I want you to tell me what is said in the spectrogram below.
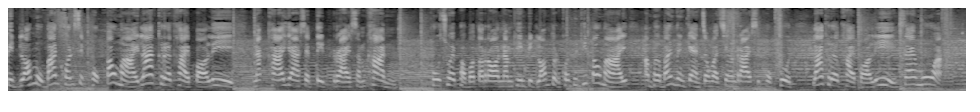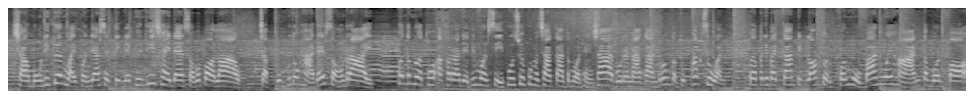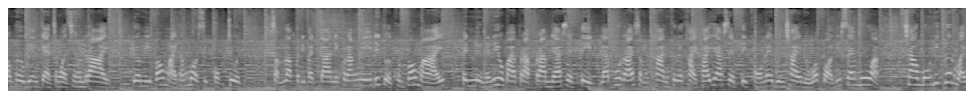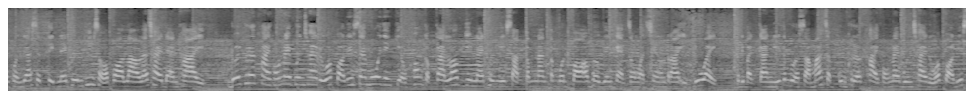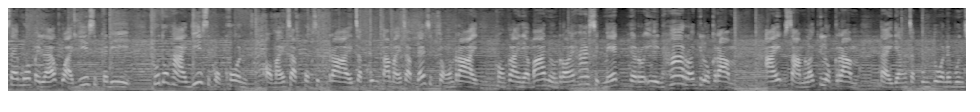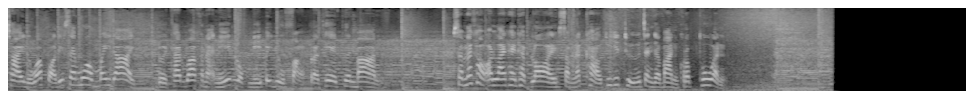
ปิดล้อมหมู่บ้านค้น 16 เป้าหมายล่าเครือข่ายปอลี นักค้ายาเสพติดรายสำคัญ ผู้ช่วยผบตรนำทีมปิดล้อมตรวจค้นพื้นที่เป้าหมายอำเภอบ้านเวียงแก่นจังหวัดเชียงราย 16 จุด ล่าเครือข่ายปอลี่แท้มั่ว ชาวมงที่เคลื่อนไหวขนยาเสพติดในพื้นที่ชายแดนสปปลาว จับกลุ่มผู้ต้องหาได้ 2 ราย พลตำรวจโทอัครเดชพิมลศรีผู้ช่วยผู้บัญชาการตำรวจแห่งชาติบูรณาการร่วมกับทุกภาคส่วน เปิดปฏิบัติการปิดล้อมตรวจค้นหมู่บ้านห้วยหานตำบลปออำเภอเวียงแก่นจังหวัดเชียงราย โดยมีเป้าหมายทั้งหมด 16 จุดสำหรับปฏิบัติการในครั้งนี้ได้ตรวจค้นเป้าหมาย เป็นหนึ่งในนโยบายปราบปรามยาเสพติด และผู้ร้ายสำคัญเครือข่ายค้ายาเสพติดของนายบุญชัยหรือว่าปอลิแซ่มั่ว ชาวมงที่เคลื่อนไหวขนยาเสพติดในพื้นที่สปปลาวและชายแดนไทย โดยเครือข่ายของนายบุญชัยหรือว่าปอลิแซมั่วยังเกี่ยวข้องกับการลอบยิงนายทวีศักดิ์กำนันตำบลปออำเภอเวียงแก่นจังหวัดเชียงรายอีกด้วย ปฏิบัติการนี้ตำรวจสามารถจับกลุ่มเครือข่ายของนายบุญชัยหรือว่าปอลิแซมั่วไปแล้วกว่า 20 คดี ผู้ต้องหา 26 คน ออกหมายจับ 60 ราย จับกลุ่มตามหมายจับได้ 12 ราย ของกลางยาบ้า 150 เม็ด เฮโรอีน 500 กิโลกรัม ไอซ์300 กิโลกรัม แต่ยังจับกลุ่มตัวในบุญชัยหรือว่าปอดิแซมัวไม่ได้ โดยคาดว่าขณะนี้หลบหนีไปอยู่ฝั่งประเทศเพื่อนบ้านสำนักข่าวออนไลน์ไทยแท็บลอย สำนักข่าวที่ยึดถือจรรยาบรรณครบถ้วน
